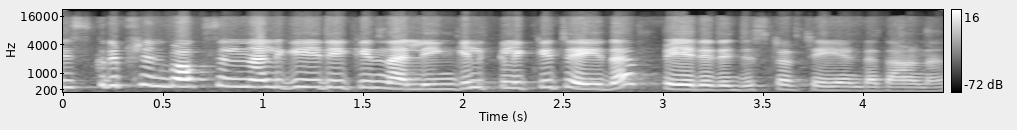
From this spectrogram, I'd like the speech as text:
ഡിസ്ക്രിപ്ഷൻ ബോക്സിൽ നൽകിയിരിക്കുന്ന ലിങ്കിൽ ക്ലിക്ക് ചെയ്ത് പേര് രജിസ്റ്റർ ചെയ്യേണ്ടതാണ്.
